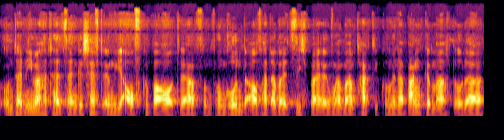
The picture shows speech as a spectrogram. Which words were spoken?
Unternehmer hat halt sein Geschäft irgendwie aufgebaut, ja, von, von Grund auf, hat aber jetzt nicht mal irgendwann mal ein Praktikum in der Bank gemacht oder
